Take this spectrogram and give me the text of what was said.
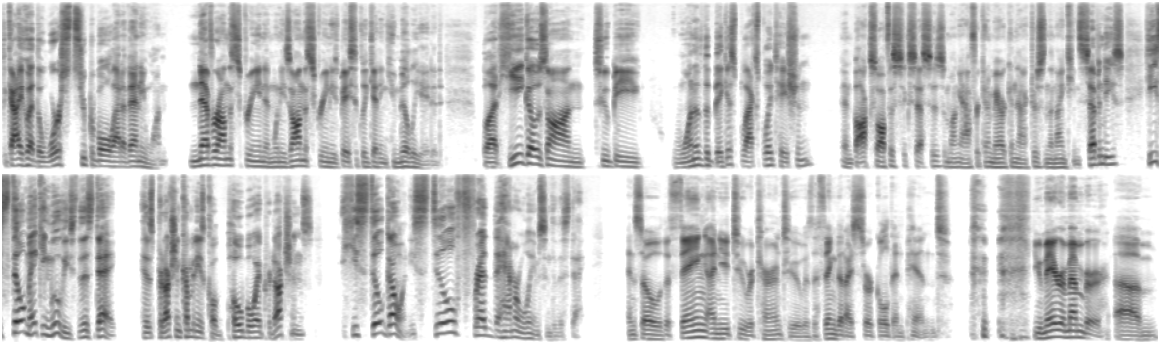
The guy who had the worst Super Bowl out of anyone, never on the screen. And when he's on the screen, he's basically getting humiliated. But he goes on to be one of the biggest blaxploitation and box office successes among African American actors in the 1970s. He's still making movies to this day. His production company is called Po' Boy Productions. He's still going. He's still Fred the Hammer Williamson to this day. And so the thing I need to return to is the thing that I circled and pinned. you may remember, um,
